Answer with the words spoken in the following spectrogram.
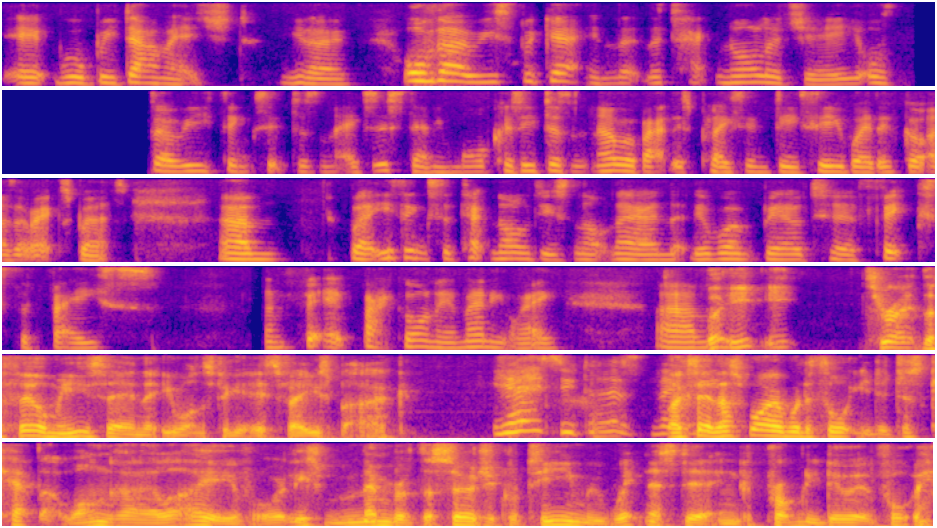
it will be damaged, you know. Although he's forgetting that the technology, although he thinks it doesn't exist anymore because he doesn't know about this place in DC where they've got other experts, um, but he thinks the technology is not there and that they won't be able to fix the face and fit it back on him anyway. Um, but he, he, throughout the film, he's saying that he wants to get his face back. Yes, he does. Like I say, that's why I would have thought you'd have just kept that one guy alive, or at least a member of the surgical team who witnessed it and could probably do it for you.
